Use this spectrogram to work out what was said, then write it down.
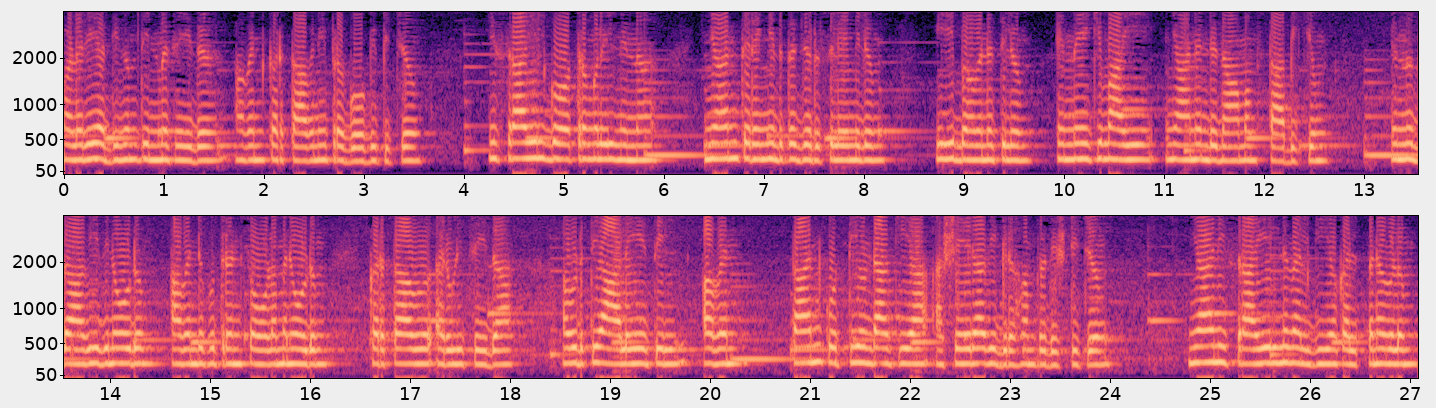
വളരെയധികം തിന്മ ചെയ്ത് അവൻ കർത്താവിനെ പ്രകോപിപ്പിച്ചു. ഇസ്രായേൽ ഗോത്രങ്ങളിൽ നിന്ന് ഞാൻ തിരഞ്ഞെടുത്ത ജെറുസലേമിലും ഈ ഭവനത്തിലും എന്നേക്കുമായി ഞാൻ എന്റെ നാമം സ്ഥാപിക്കും എന്ന് ദാവീദിനോടും അവന്റെ പുത്രൻ സോളമനോടും കർത്താവ് അരുളി ചെയ്ത അവിടുത്തെ ആലയത്തിൽ അവൻ താൻ കൊത്തിയുണ്ടാക്കിയ അഷേര വിഗ്രഹം പ്രതിഷ്ഠിച്ചു. ഞാൻ ഇസ്രായേലിന് നൽകിയ കൽപ്പനകളും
